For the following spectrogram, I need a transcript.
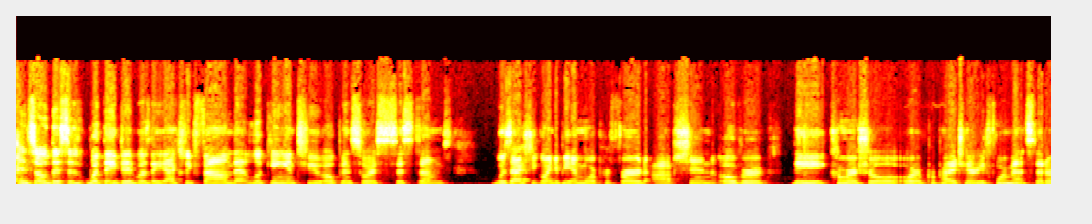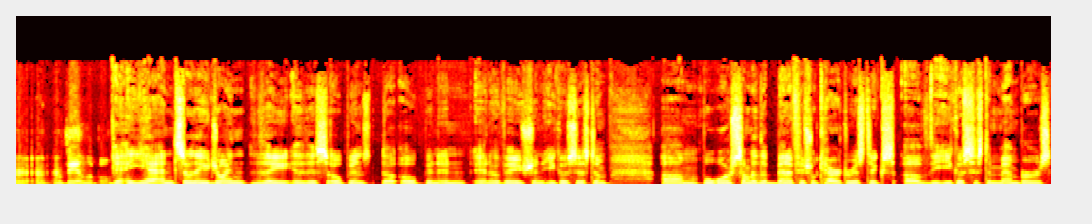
And so this is what they did was they actually found that looking into open source systems was actually going to be a more preferred option over the commercial or proprietary formats that are, are available. Yeah, and so they joined the this open uh, open in, innovation ecosystem. Um, what were some of the beneficial characteristics of the ecosystem members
